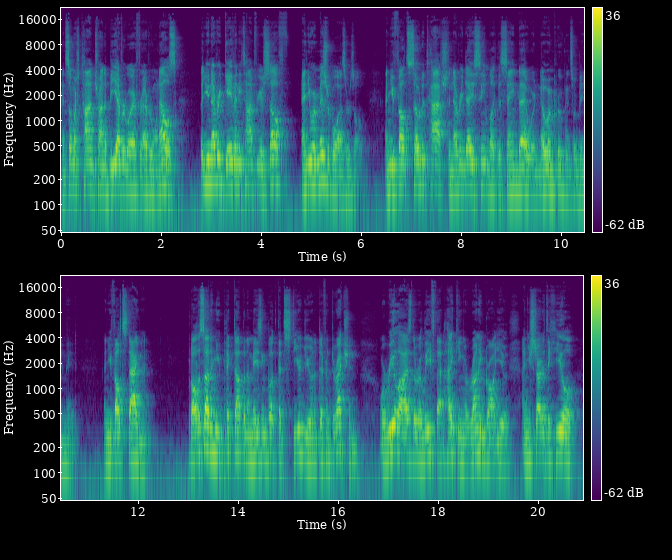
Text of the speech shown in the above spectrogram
and so much time trying to be everywhere for everyone else that you never gave any time for yourself and you were miserable as a result. And you felt so detached, and every day seemed like the same day where no improvements were being made. And you felt stagnant. But all of a sudden, you picked up an amazing book that steered you in a different direction, or realized the relief that hiking or running brought you, and you started to heal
